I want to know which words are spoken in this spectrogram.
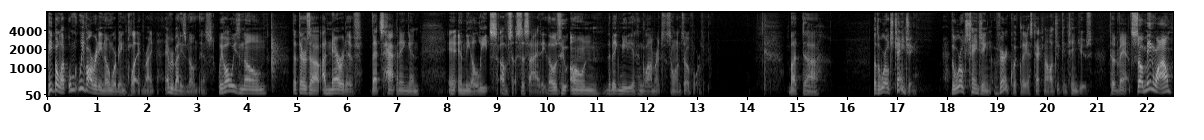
people are, we've already known we're being played, right? Everybody's known this. We've always known that there's a, a narrative that's happening in, in, in the elites of society, those who own the big media conglomerates, so on and so forth. But uh, but the world's changing. The world's changing very quickly as technology continues to advance. So meanwhile,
